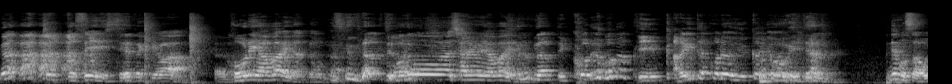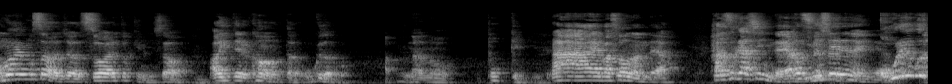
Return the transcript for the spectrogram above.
ちょっと整理してる時はこれやばいなって思った。だってこの車両やばいな。だってこれをだって開いたこれを床に置いてある。でもさお前もさじゃあ座る。時にさ空いてる。缶あったら置くだろあのポッケにあーやっぱそうなんだよ恥ずかしいんだよ見せれないんだよこれをだ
